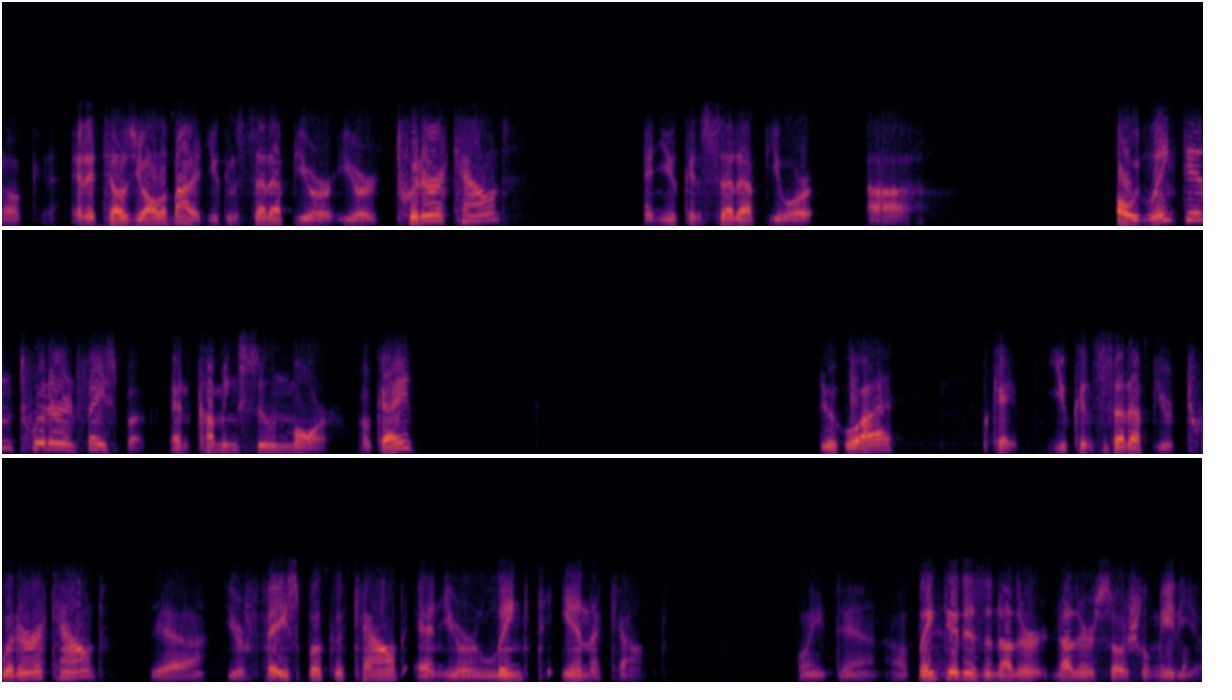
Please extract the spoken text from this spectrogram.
Okay. And it tells you all about it. You can set up your your Twitter account, and you can set up your uh, oh LinkedIn, Twitter, and Facebook, and coming soon more. Okay. Do what? Okay, you can set up your Twitter account, yeah, your Facebook account, and your LinkedIn account. LinkedIn. Okay. LinkedIn is another another social media.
